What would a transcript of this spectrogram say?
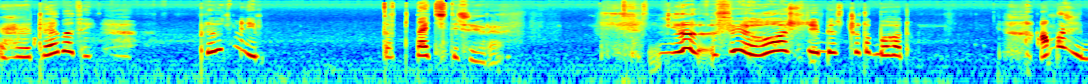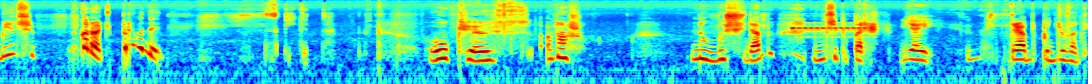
Е, треба цей. Привіт мені. Та 15 тисяч гривень. Фіга собі, що так багато. А може й більше. Ну, коротше, приведи. Скільки це? Окей, а на що? Ну, ми ж йдемо. Ну, всі, по-перше, я треба подарувати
